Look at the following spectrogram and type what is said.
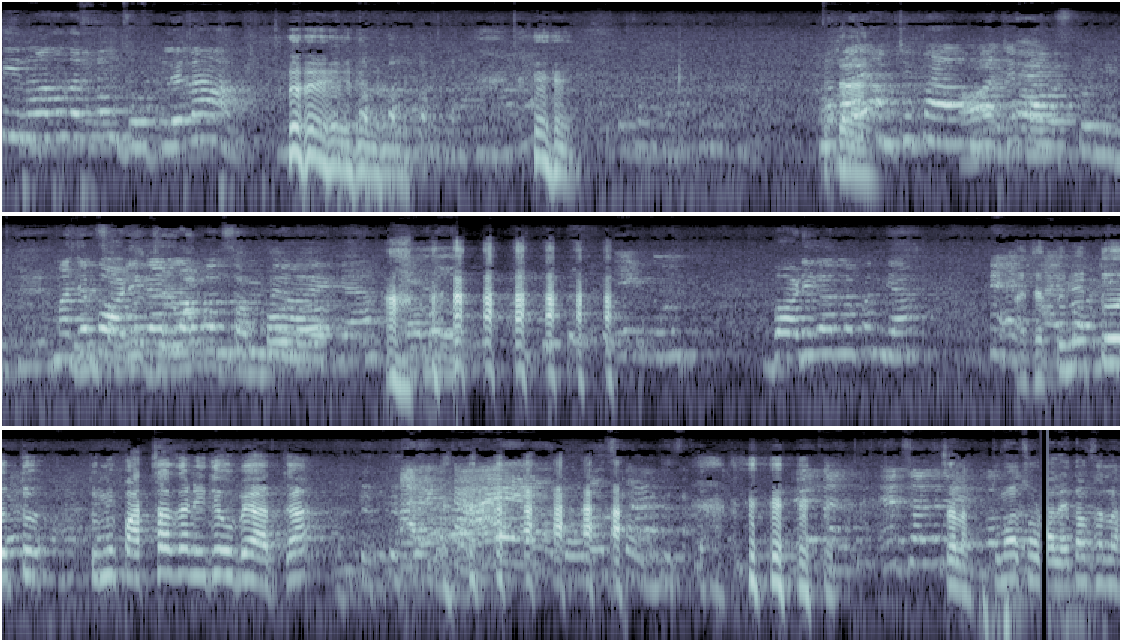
तीन वाजता तरी पण झोपलेला. आमचे पा- माझे पा- माझ्या बॉडीगार्डला पण तुम्ही हे घ्या. एक दोन बॉडीगार्डला पण घ्या. अच्छा तुम्ही तू तू तुम्ही पाच सहा जण इथे उभे आहात का? चल. तुम्हाला सोडायला येतो चला.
